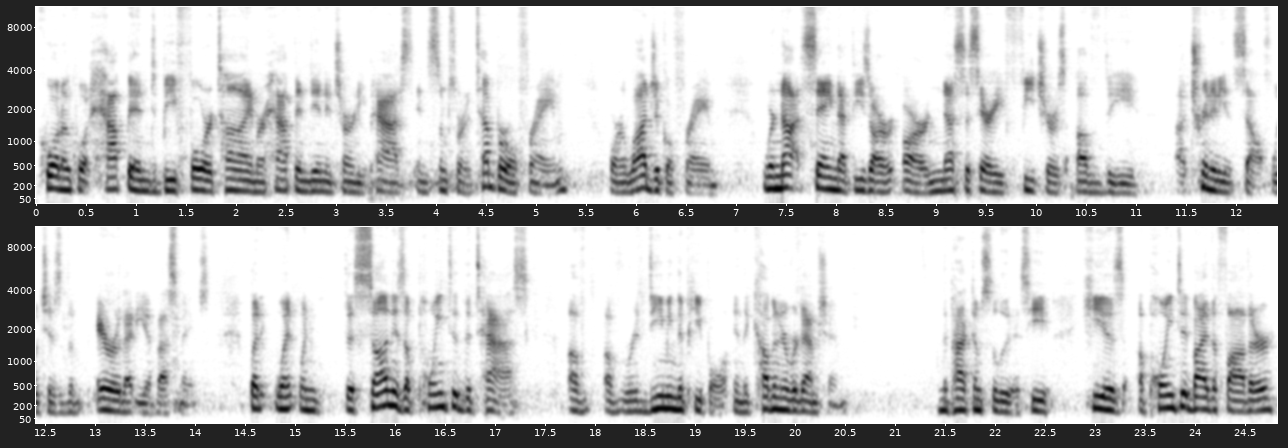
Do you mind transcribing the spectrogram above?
quote unquote, happened before time or happened in eternity past in some sort of temporal frame or logical frame, we're not saying that these are, are necessary features of the uh, Trinity itself, which is the error that EFS makes. But when when the Son is appointed the task of of redeeming the people in the covenant of redemption, in the Pactum Salutis, he he is appointed by the Father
